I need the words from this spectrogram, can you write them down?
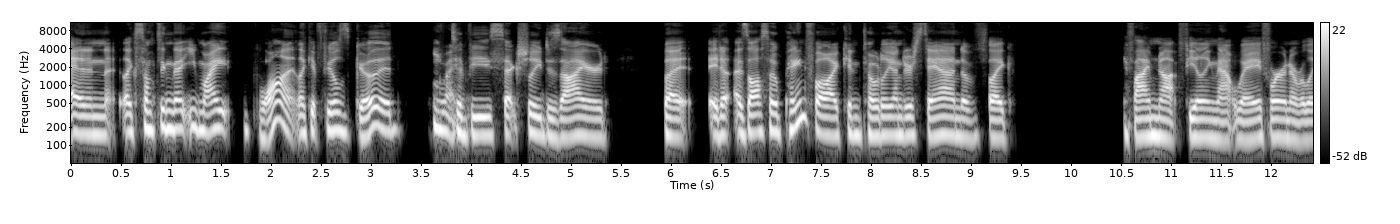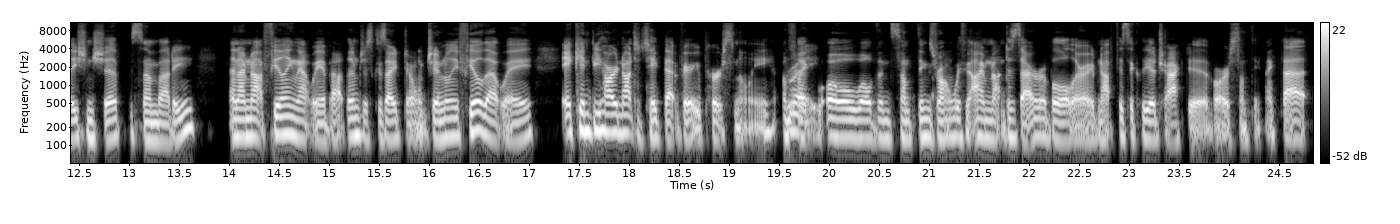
and like something that you might want. Like it feels good right. to be sexually desired, but it uh, is also painful. I can totally understand of like if I'm not feeling that way, if we're in a relationship with somebody and I'm not feeling that way about them just because I don't generally feel that way, it can be hard not to take that very personally. Of right. like, oh, well, then something's wrong with me. I'm not desirable or I'm not physically attractive or something like that.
